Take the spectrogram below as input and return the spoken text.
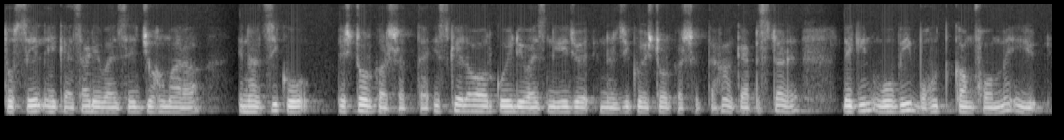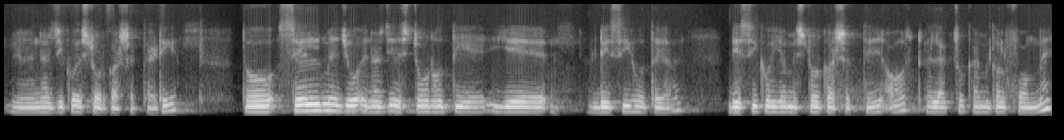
तो सेल एक ऐसा डिवाइस है जो हमारा एनर्जी को स्टोर कर सकता है। इसके अलावा और कोई डिवाइस नहीं है जो एनर्जी को स्टोर कर सकता है। हाँ कैपेसिटर है, लेकिन वो भी बहुत कम फॉर्म में एनर्जी को स्टोर कर सकता है, ठीक है? तो सेल में जो एनर्जी स्टोर होती है, ये डीसी होता है, डीसी को ही हम स्टोर कर सकते हैं और इलेक्ट्रोकेमिकल फॉर्म में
